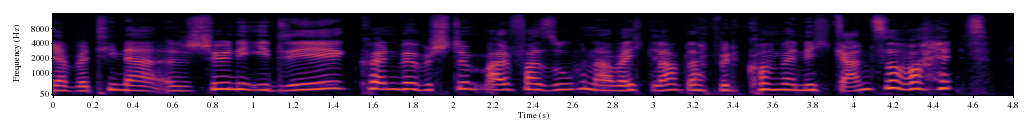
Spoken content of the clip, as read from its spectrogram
Ja, Bettina, äh, schöne Idee, können wir bestimmt mal versuchen, aber ich glaube, damit kommen wir nicht ganz so weit.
